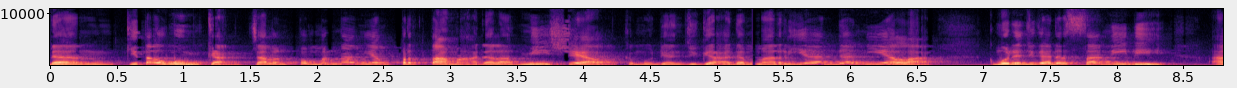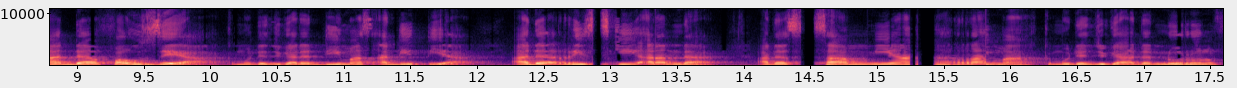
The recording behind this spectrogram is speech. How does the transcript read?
dan kita umumkan calon pemenang yang pertama adalah Michelle, kemudian juga ada Maria Daniela, kemudian juga ada Sanidi, ada Fauzia, kemudian juga ada Dimas Aditya, ada Rizky Aranda, ada Samia Rahimah, kemudian juga ada Nurul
